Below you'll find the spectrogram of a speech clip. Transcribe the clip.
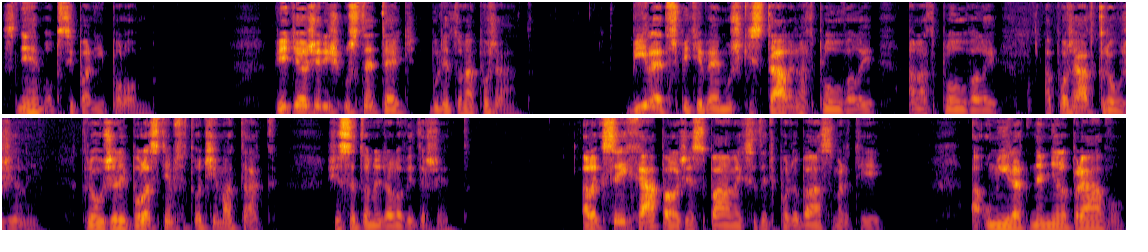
sněhem obsypaný polom. Věděl, že když usne teď, bude to na pořád. Bílé třpitivé mušky stále nadplouvaly a nadplouvaly a pořád kroužily. Kroužily bolestně před očima tak, že se to nedalo vydržet. Alexej chápal, že spánek se teď podobá smrti a umírat neměl právo.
